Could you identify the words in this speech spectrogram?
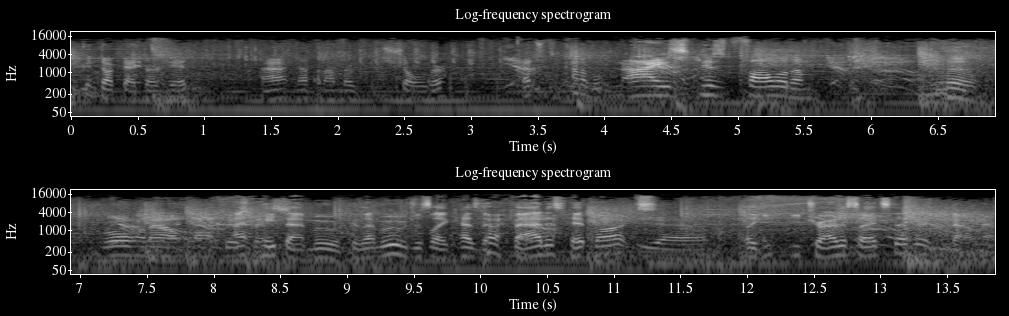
You can duck that third hit. Ah, nothing on the shoulder. That's kind of nice. Just followed him. Rolling out long distance. I hate that move because that move just like has the fattest hitbox. Yeah. Like you, you try to sidestep it, no, no.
